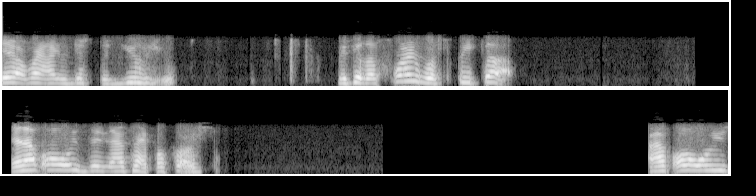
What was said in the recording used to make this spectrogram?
They're around you just to use you. Because a friend will speak up. And I've always been that type of person. I've always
